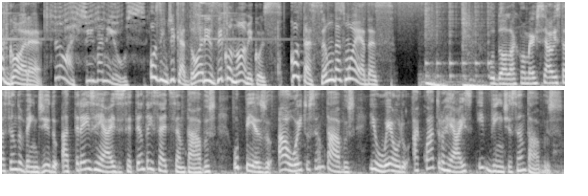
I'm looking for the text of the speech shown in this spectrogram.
Agora, no Ativa News, os indicadores econômicos, cotação das moedas. O dólar comercial está sendo vendido a três reais e setenta e sete centavos, o peso a oito centavos e o euro a quatro reais e vinte centavos.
